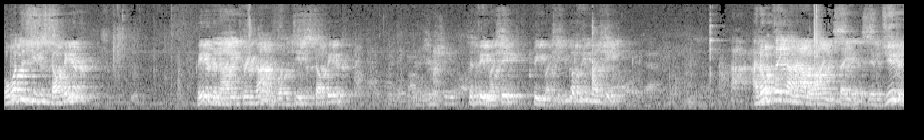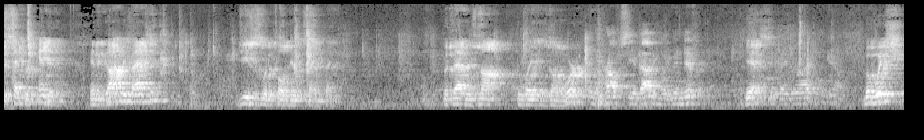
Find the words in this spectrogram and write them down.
well, what did Jesus tell Peter? Peter denied him three times. What did Jesus tell Peter? He said, feed my sheep. Feed my sheep. You go feed my sheep. I don't think I'm out of line to say this. If Judas had repented in a godly fashion, Jesus would have told him the same thing. But that was not the way it was going to work. And the prophecy about him would have been different. Yes. He made the right, you know. But which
